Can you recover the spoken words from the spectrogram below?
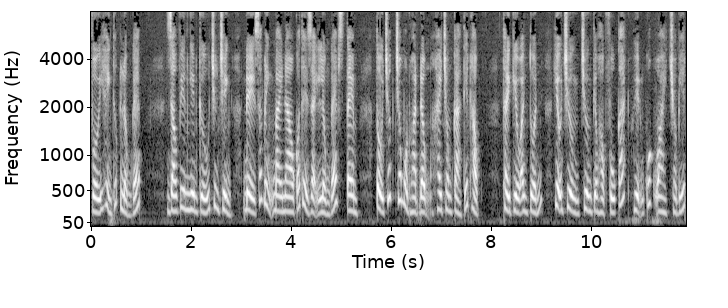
với hình thức lồng ghép. Giáo viên nghiên cứu chương trình để xác định bài nào có thể dạy lồng ghép STEM, tổ chức trong một hoạt động hay trong cả tiết học. Thầy Kiều Anh Tuấn, hiệu trưởng trường tiểu học Phú Cát, huyện Quốc Oai cho biết.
